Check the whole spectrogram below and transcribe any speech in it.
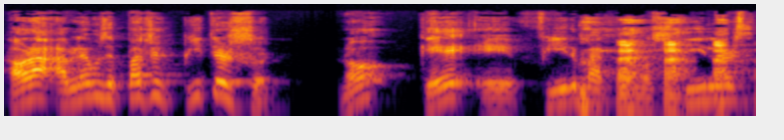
Ahora hablemos de Patrick Peterson, ¿no? Que eh, firma con los Steelers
